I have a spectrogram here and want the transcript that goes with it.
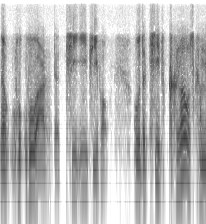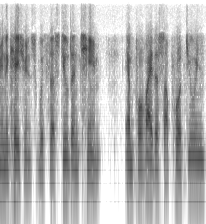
who, who are the TE people, would keep close communications with the student team and provide the support during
